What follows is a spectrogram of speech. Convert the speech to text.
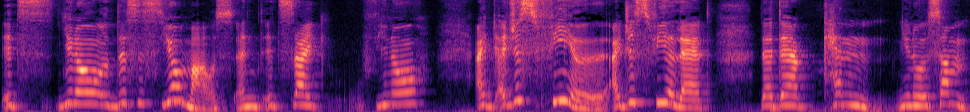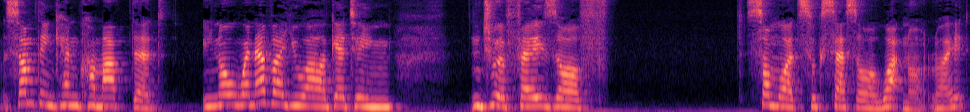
it's you know this is your mouse and it's like you know I, I just feel i just feel that that there can you know some something can come up that you know whenever you are getting into a phase of somewhat success or whatnot right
